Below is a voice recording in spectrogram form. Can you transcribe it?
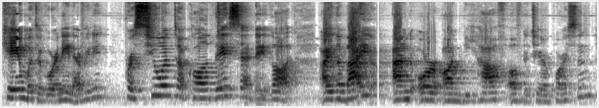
came with a grenade and everything, pursuant to a call they said they got either by and or on behalf of the chairperson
